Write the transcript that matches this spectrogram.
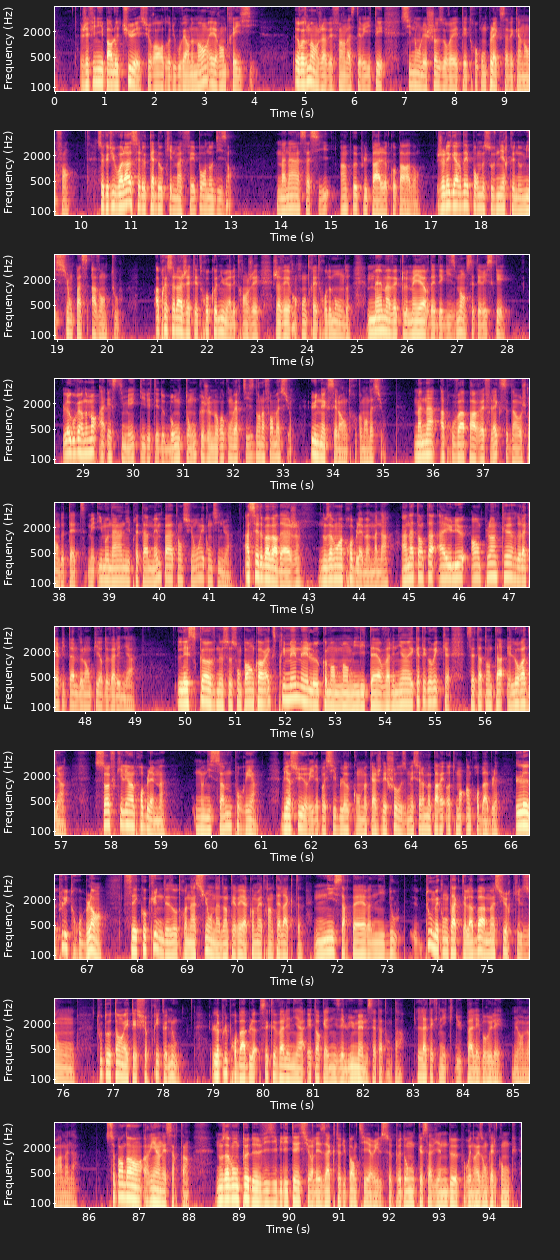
J'ai fini par le tuer sur ordre du gouvernement et rentré ici. Heureusement, j'avais faim la stérilité, sinon les choses auraient été trop complexes avec un enfant. Ce que tu vois là, c'est le cadeau qu'il m'a fait pour nos dix ans. Mana s'assit, un peu plus pâle qu'auparavant. Je l'ai gardé pour me souvenir que nos missions passent avant tout. Après cela, j'étais trop connu à l'étranger, j'avais rencontré trop de monde. Même avec le meilleur des déguisements, c'était risqué. Le gouvernement a estimé qu'il était de bon ton que je me reconvertisse dans la formation. Une excellente recommandation. Mana approuva par réflexe d'un hochement de tête, mais Imona n'y prêta même pas attention et continua. Assez de bavardage. Nous avons un problème, Mana. Un attentat a eu lieu en plein cœur de la capitale de l'Empire de Valénia. Les Skov ne se sont pas encore exprimés, mais le commandement militaire valénien est catégorique. Cet attentat est l'Oradien. Sauf qu'il y a un problème. Nous n'y sommes pour rien. Bien sûr, il est possible qu'on me cache des choses, mais cela me paraît hautement improbable. Le plus troublant, c'est qu'aucune des autres nations n'a d'intérêt à commettre un tel acte, ni Sarper ni Dou. Tous mes contacts là-bas m'assurent qu'ils ont tout autant été surpris que nous. Le plus probable, c'est que Valenia ait organisé lui-même cet attentat. La technique du palais brûlé, murmura Mana. Cependant, rien n'est certain. Nous avons peu de visibilité sur les actes du Pentir, il se peut donc que ça vienne d'eux pour une raison quelconque.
